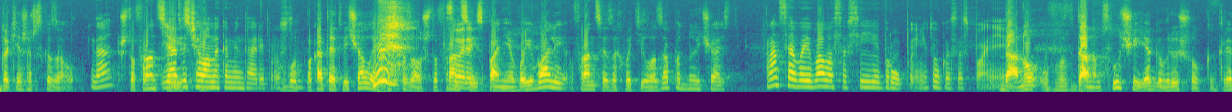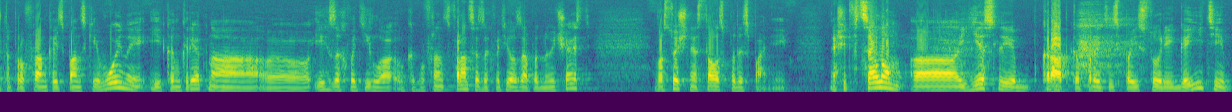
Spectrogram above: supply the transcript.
Так я же рассказал, Да? что Франция... Я отвечала Испания- на комментарий просто. Вот, пока ты отвечала, я рассказал, что Франция и Испания воевали, Франция захватила западную часть, Франция воевала со всей Европой, не только с Испанией. Да, но в, в данном случае я говорю, что конкретно про франко-испанские войны, и конкретно э, их захватила, как бы Франц- Франция захватила западную часть, восточная осталась под Испанией. Значит, в целом, э, если кратко пройтись по истории Гаити,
